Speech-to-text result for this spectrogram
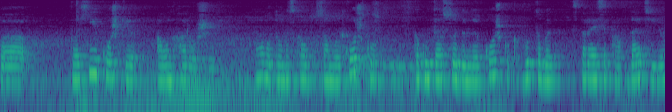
по плохие кошки, а он хороший. Да, вот он искал ту самую кошку, какую-то особенную кошку, как будто бы стараясь оправдать ее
